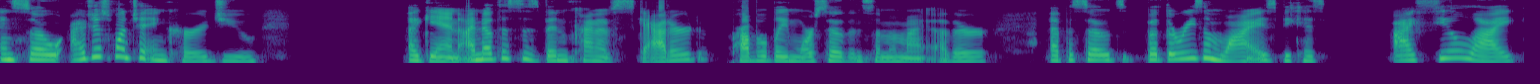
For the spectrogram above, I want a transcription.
And so I just want to encourage you again. I know this has been kind of scattered, probably more so than some of my other episodes, but the reason why is because I feel like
